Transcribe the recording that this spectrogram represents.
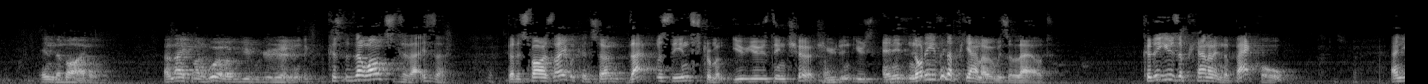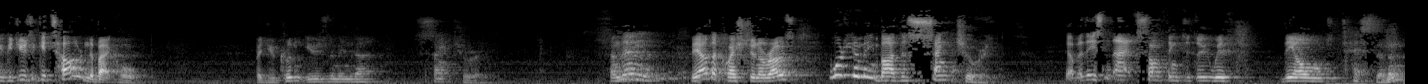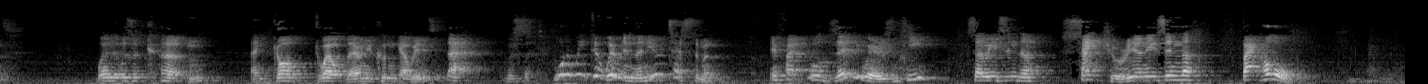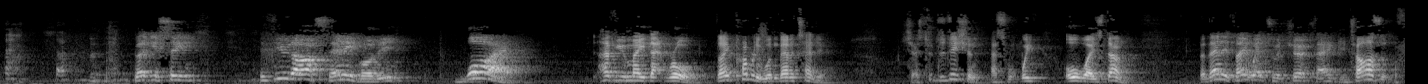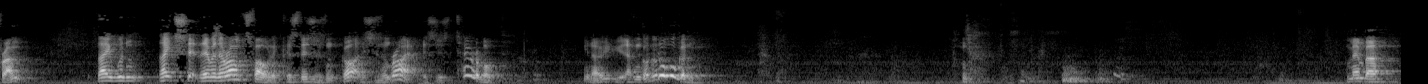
in the Bible. And they kind of, well, because there's no answer to that, is there? But as far as they were concerned, that was the instrument you used in church. You didn't use any, not even a piano was allowed. Could use a piano in the back hall? And you could use a guitar in the back hall. But you couldn't use them in the sanctuary. And then the other question arose what do you mean by the sanctuary? Yeah, but isn't that something to do with the Old Testament? When there was a curtain and God dwelt there and you couldn't go in? Isn't that. What do we do? We're in the New Testament. In fact, God's everywhere, isn't He? So He's in the sanctuary and He's in the back hall. But you see, if you'd asked anybody, why have you made that rule? They probably wouldn't be able to tell you. It's just a tradition. That's what we've always done. But then if they went to a church that had guitars at the front, they wouldn't, they'd sit there with their arms folded because this isn't right, this isn't right, this is terrible. You know, you haven't got an organ. Remember,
